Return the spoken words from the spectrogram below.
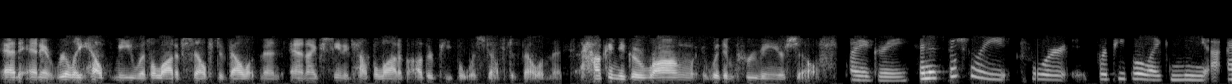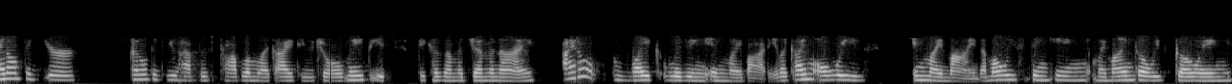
and and it really helped me with a lot of self development and I've seen it help a lot of other people with self development. How can you go wrong with improving yourself? I agree. And especially for for people like me, I don't think you're I don't think you have this problem like I do, Joel. Maybe it's because I'm a Gemini. I don't like living in my body. Like I'm always in my mind. I'm always thinking, my mind's always going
